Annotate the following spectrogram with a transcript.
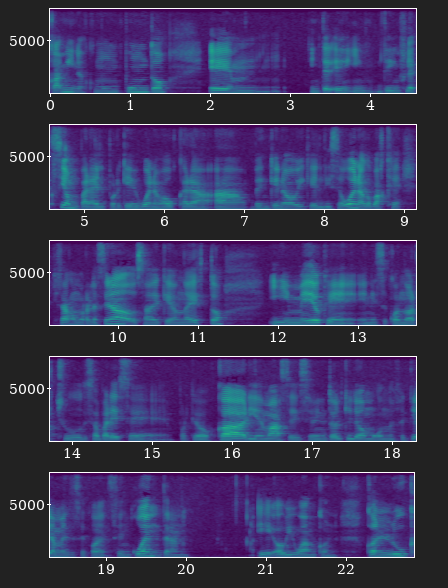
camino, es como un punto em, eh, de inflexión para él, porque bueno, va a buscar a, a Ben Kenobi, que él dice, bueno, capaz que está como relacionado, sabe qué onda esto, y medio que en ese cuando Archu desaparece porque va a buscar y demás, se, se viene todo el quilombo cuando efectivamente se, se encuentran eh, Obi-Wan con, con Luke.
